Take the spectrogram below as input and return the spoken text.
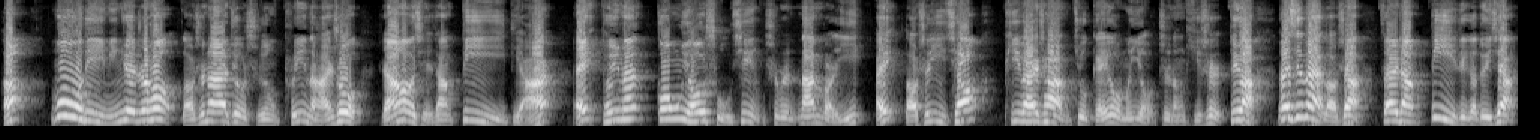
好，目的明确之后，老师呢就使用 print 函数，然后写上 b 点儿。哎，同学们，公有属性是不是 number 一？哎，老师一敲。Pycharm 就给我们有智能提示，对吧？那现在老师啊，再让 B 这个对象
